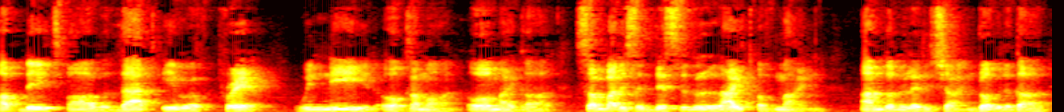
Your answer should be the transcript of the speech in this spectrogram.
updates of that era of prayer. We need, oh, come on, oh my God. Somebody said, This is the light of mine. I'm to let it shine. Glory to God.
